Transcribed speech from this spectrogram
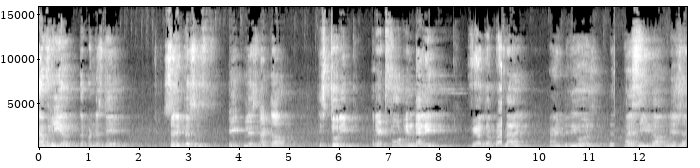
Every year, the Independence Day celebrations take place at the historic Red Fort in Delhi, where the pride flag and the- has seen the nation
